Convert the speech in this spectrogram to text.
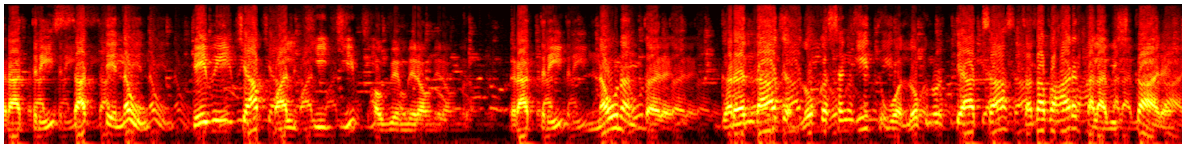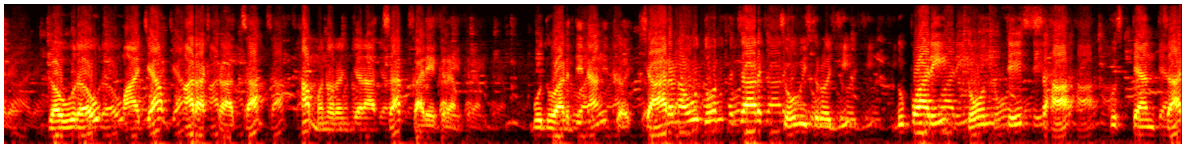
रात्री सात ते नऊ देवीच्या पालखीची भव्य मिरवणूक. रात्री नऊ नंतर घरंदाज लोकसंगीत व लोकनृत्याचा सदाबहार कलाविष्कार. गौरव माझ्या महाराष्ट्राचा हा मनोरंजनाचा कार्यक्रम. बुधवार दिनांक चार नऊ दोन हजार चोवीस रोजी दुपारी दोन ते सहा कुस्त्यांचा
